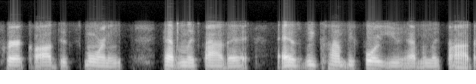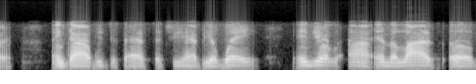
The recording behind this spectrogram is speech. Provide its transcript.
prayer call this morning, Heavenly Father, as we come before you, Heavenly Father. And God, we just ask that you have your way in your uh, in the lives of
